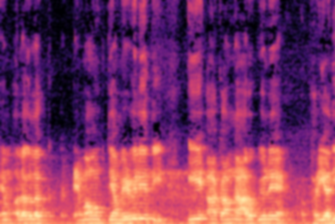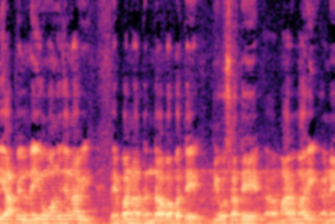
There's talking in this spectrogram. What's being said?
એમ અલગ અલગ એમાઉન્ટ ત્યાં મેળવેલી હતી. એ આ કામના આરોપીઓને ફરિયાદી આપેલ નહીં હોવાનું જણાવી વેપારના ધંધા બાબતે તેઓ સાથે માર મારી અને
